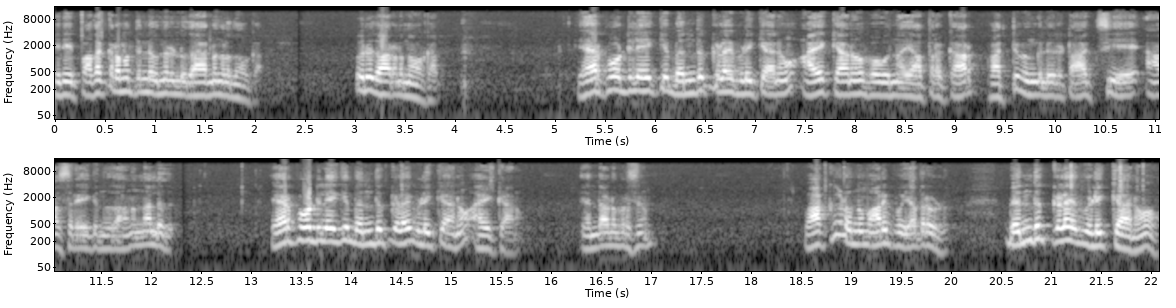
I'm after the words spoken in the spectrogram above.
ഇനി പദക്രമത്തിന്റെ ഒന്ന് രണ്ട് ഉദാഹരണങ്ങൾ നോക്കാം. ഒരു ഉദാഹരണം നോക്കാം. എയർപോർട്ടിലേക്ക് ബന്ധുക്കളെ വിളിക്കാനോ അയക്കാനോ പോകുന്ന യാത്രക്കാർ പറ്റുമെങ്കിൽ ഒരു ടാക്സിയെ ആശ്രയിക്കുന്നതാണ് നല്ലത്. എയർപോർട്ടിലേക്ക് ബന്ധുക്കളെ വിളിക്കാനോ അയക്കാനോ. എന്താണ് പ്രശ്നം? വാക്കുകളൊന്നും മാറിപ്പോയി അത്രേ ഉള്ളൂ. ബന്ധുക്കളെ വിളിക്കാനോ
